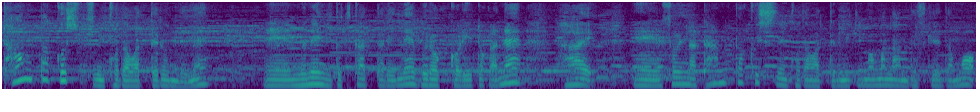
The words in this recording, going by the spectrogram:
タンパク質にこだわってるんでね、えー、胸肉使ったりねブロッコリーとかね。はい、えー、そういうのはタンパク質にこだわってるミキママなんですけれども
